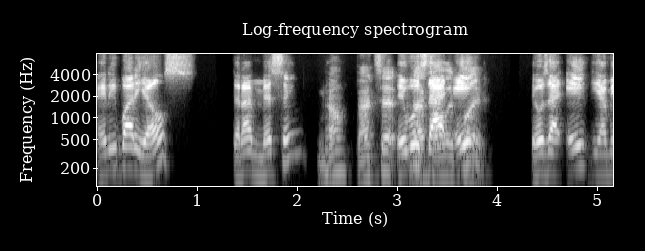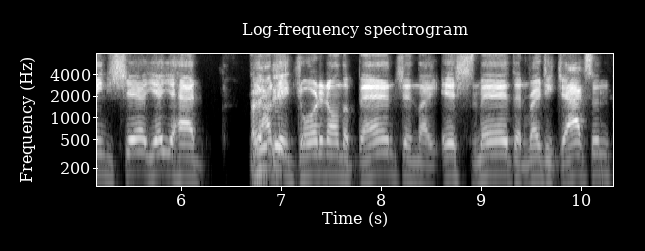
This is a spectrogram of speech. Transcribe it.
anybody else that I'm missing? No, that's it. It was That's that eight. played. It was that eight. I mean, share. Yeah, you had DeAndre they- Jordan on the bench and like Ish Smith and Reggie Jackson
